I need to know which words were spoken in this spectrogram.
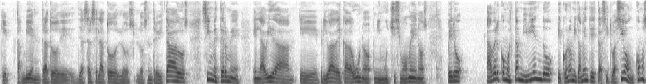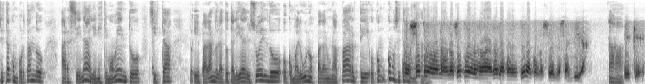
que también trato de, de, hacérsela a todos los, los, entrevistados, sin meterme en la vida privada de cada uno, ni muchísimo menos, pero a ver cómo están viviendo económicamente esta situación, cómo se está comportando Arsenal en este momento, si está eh, pagando la totalidad del sueldo o como algunos pagan una parte, o cómo, se está nosotros, No, nosotros agarramos la cuarentena con los sueldos al día. Ajá. Así que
